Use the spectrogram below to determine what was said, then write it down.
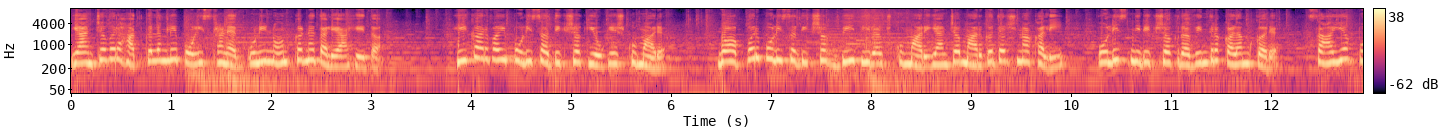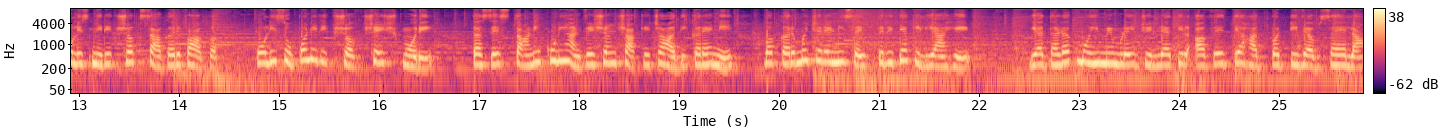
यांच्यावर हातकलंगले पोलीस ठाण्यात गुन्हे नोंद करण्यात आले आहेत. ही कारवाई पोलीस अधीक्षक योगेश कुमार व अप्पर पोलीस अधीक्षक बी धीरज कुमार यांच्या मार्गदर्शनाखाली पोलीस निरीक्षक रवींद्र कळमकर सहाय्यक पोलीस निरीक्षक सागर वाघ पोलीस उपनिरीक्षक शेष मोरे तसेच स्थानिक गुन्हे अन्वेषण शाखेच्या अधिकाऱ्यांनी व कर्मचाऱ्यांनी संयुक्तरित्या केली आहे. या धडक मोहिमेमुळे जिल्ह्यातील अवैध हातपट्टी व्यवसायाला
